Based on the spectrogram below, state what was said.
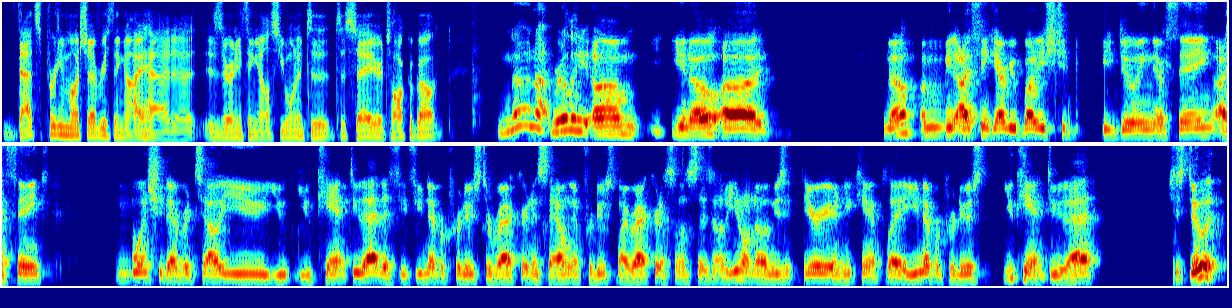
That's pretty much everything I had. Uh, is there anything else you wanted to to say or talk about? No, not really. Um, you know, uh, no. I mean, I think everybody should be doing their thing. I think no one should ever tell you you you can't do that. If if you never produced a record and say I'm going to produce my record, and someone says, "Oh, you don't know music theory and you can't play, you never produced, you can't do that," just do it.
